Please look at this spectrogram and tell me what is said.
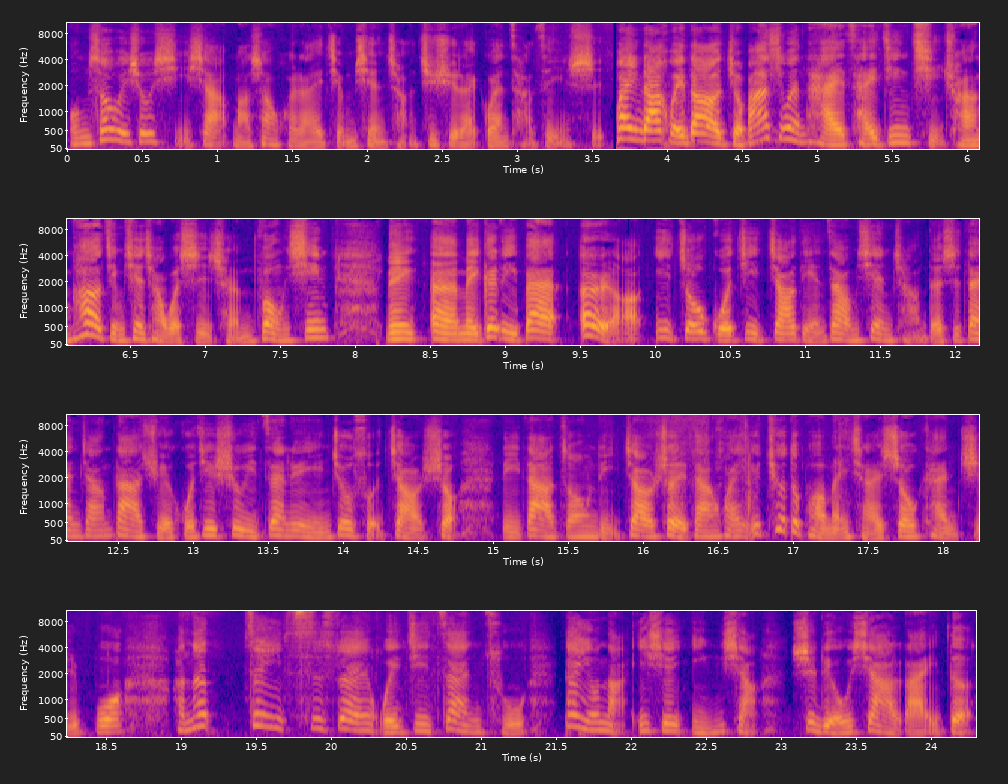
我们稍微休息一下，马上回来节目现场，继续来观察这件事。欢迎大家回到九八新闻台财经起床号节目现场，我是陈凤欣。每呃每个礼拜二啊，一周国际焦点，在我们现场的是淡江大学国际术语战略研究所教授李大中李教授，也非常欢迎 YouTube 的朋友们一起来收看直播。好，那这一次虽然危机暂除，但有哪一些影响是留下来的？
